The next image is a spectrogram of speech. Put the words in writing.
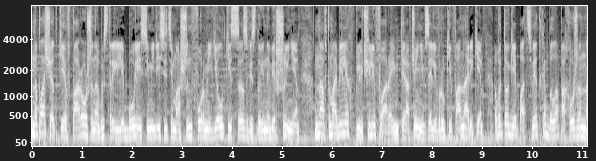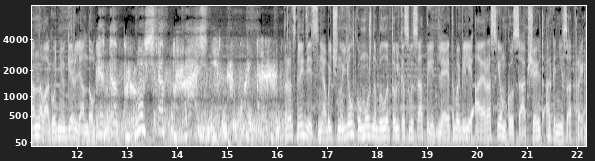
На площадке в Порошино выстроили более 70 машин в форме елки со звездой на вершине. На автомобилях включили фары. Кировчане взяли в руки фонарики. В итоге подсветка была похожа на новогоднюю гирлянду. Это просто праздник какой-то. Разглядеть необычную елку можно было только с высоты. Для этого вели аэросъемку, сообщают организаторы.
